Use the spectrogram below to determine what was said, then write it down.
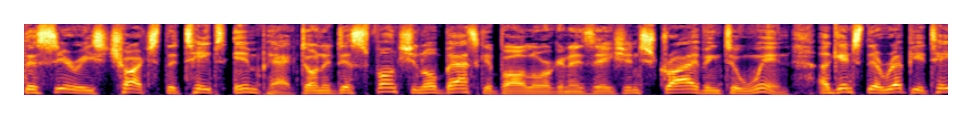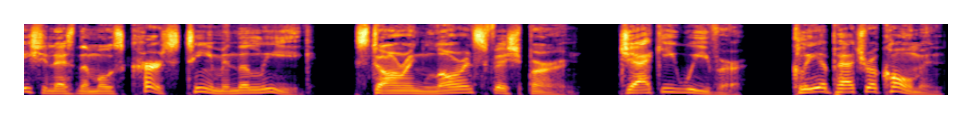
The series charts the tape's impact on a dysfunctional basketball organization striving to win against their reputation as the most cursed team in the league. Starring Laurence Fishburne, Jacki Weaver, Cleopatra Coleman,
